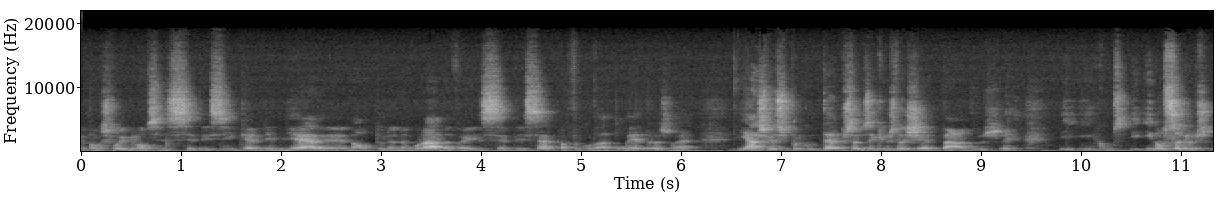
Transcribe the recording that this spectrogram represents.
para Lisboa em 1965, a minha mulher, na altura namorada, veio em 67 para a Faculdade de Letras, não é? E às vezes perguntamos, estamos aqui os dois sentados e, e, e, não sabemos,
